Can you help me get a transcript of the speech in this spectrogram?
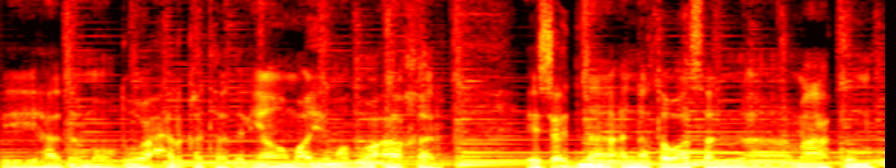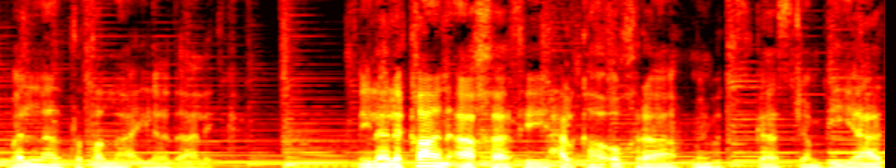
في هذا الموضوع حلقة هذا اليوم أو أي موضوع آخر يسعدنا أن نتواصل معكم بل نتطلع إلى ذلك. إلى لقاء آخر في حلقة أخرى من بودكاست جنبيات.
